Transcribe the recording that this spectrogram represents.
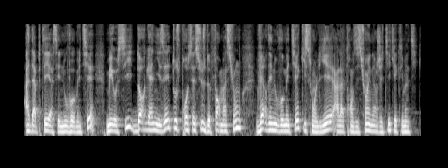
adaptés à ces nouveaux métiers, mais aussi d'organiser tout ce processus de formation vers des nouveaux métiers qui sont liés à la transition énergétique et climatique.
